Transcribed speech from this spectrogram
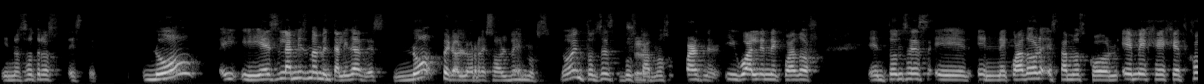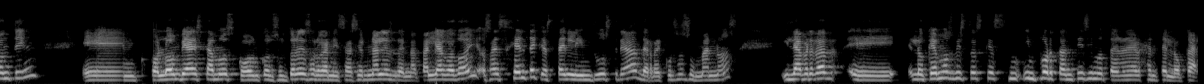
Y nosotros, este, no, y, es la misma mentalidad, es no, pero lo resolvemos, ¿no? Entonces buscamos un partner, igual en Ecuador. Entonces, eh, en Ecuador estamos con MG Headhunting, en Colombia estamos con consultores organizacionales de Natalia Godoy, o sea, es gente que está en la industria de recursos humanos y la verdad, eh, lo que hemos visto es que es importantísimo tener gente local.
